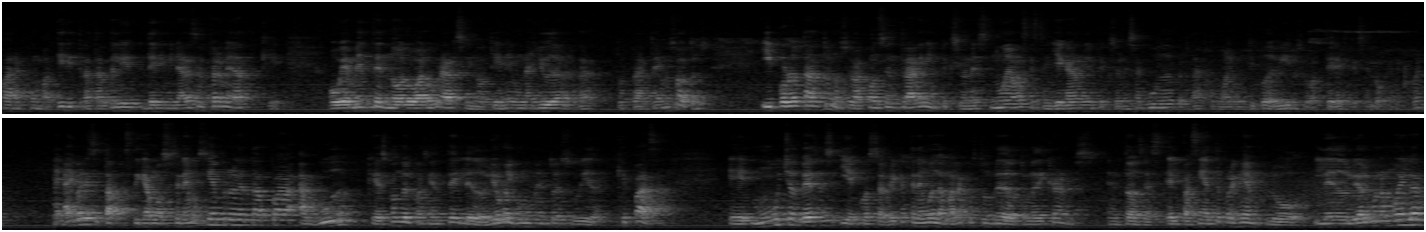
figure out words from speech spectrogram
para combatir y tratar de, de eliminar esa enfermedad que Obviamente no lo va a lograr si no tiene una ayuda ¿verdad? por parte de nosotros y por lo tanto no se va a concentrar en infecciones nuevas que estén llegando, infecciones agudas, ¿verdad? como algún tipo de virus o bacterias que se alojen en el cuerpo. Hay varias etapas, digamos, tenemos siempre una etapa aguda, que es cuando el paciente le dolió en algún momento de su vida. ¿Qué pasa? Eh, muchas veces, y en Costa Rica tenemos la mala costumbre de automedicarnos. Entonces, el paciente, por ejemplo, le dolió alguna muela,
